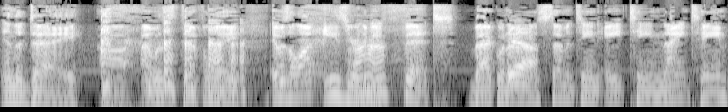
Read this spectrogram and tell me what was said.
in the day, uh, I was definitely. It was a lot easier uh-huh. to be uh-huh. fit back when yeah. I was 17, 18, 19.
